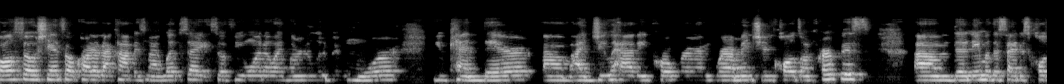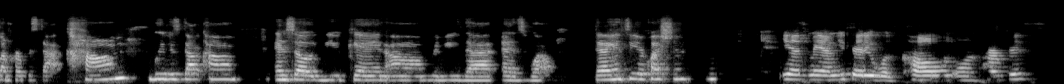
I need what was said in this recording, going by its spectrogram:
also, chantelcarter.com is my website. So if you want to like learn a little bit more, you can there. Um, I do have a program where I mentioned Called on Purpose. Um, the name of the site is calledonpurpose.com, I believe it's .com. And so you can review that as well. Did I answer your question? Yes, ma'am. You said it was called on purpose.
